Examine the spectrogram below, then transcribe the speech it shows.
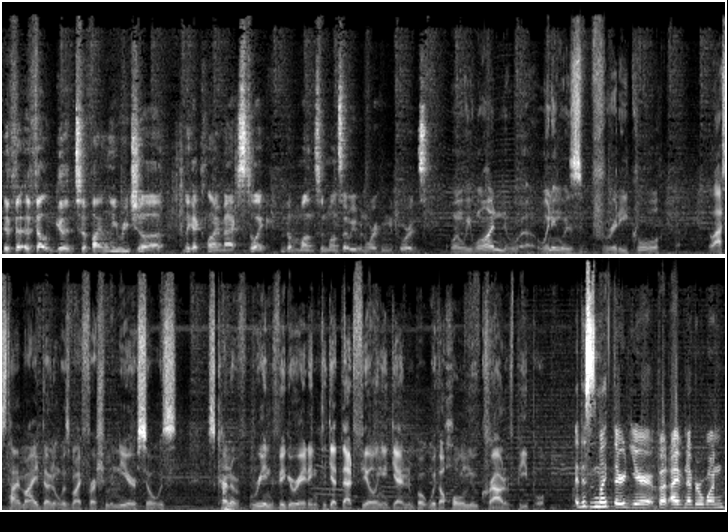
It, fe- it felt good to finally reach a like a climax to like the months and months that we've been working towards. When we won uh, winning was pretty cool the last time i had done it was my freshman year so it was it's kind of reinvigorating to get that feeling again but with a whole new crowd of people This is my third year, but I've never won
